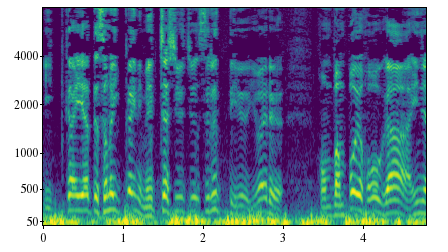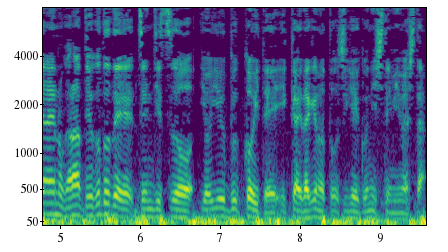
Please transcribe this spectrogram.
1回やってその1回にめっちゃ集中するっていう、いわゆる本番っぽい方がいいんじゃないのかなということで、前日を余裕ぶっこいて1回だけの投資稽古にしてみました。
